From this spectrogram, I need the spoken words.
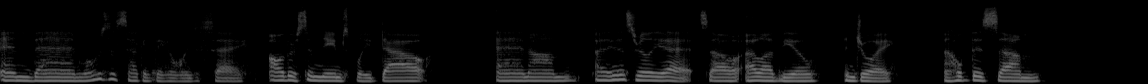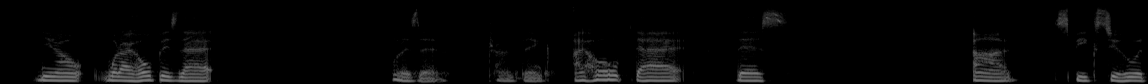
And then what was the second thing I wanted to say? Oh, there's some names bleeped out. And um, I think that's really it. So I love you. Enjoy. I hope this um you know, what I hope is that what is it? I'm trying to think. I hope that this uh speaks to who it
